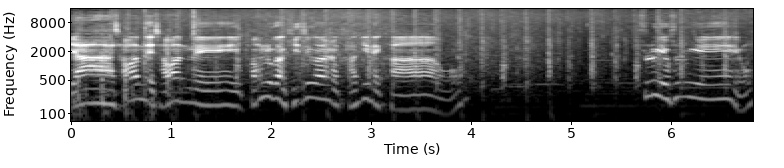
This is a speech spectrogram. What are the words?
야, 잡았네. 잡았네. 박물관 기증하면 각이네, 각. 어? 훌륭해, 훌륭해. 어?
